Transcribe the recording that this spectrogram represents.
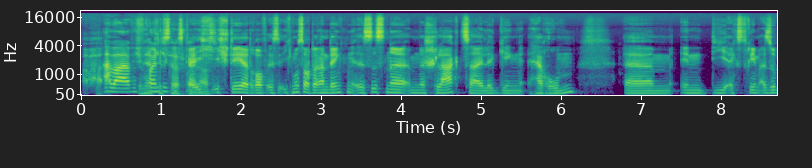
Aber, ich freue mich. Ja, ich, ich stehe ja drauf. Ich muss auch daran denken, es ist eine, eine Schlagzeile ging herum, ähm, in die extrem. Also,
